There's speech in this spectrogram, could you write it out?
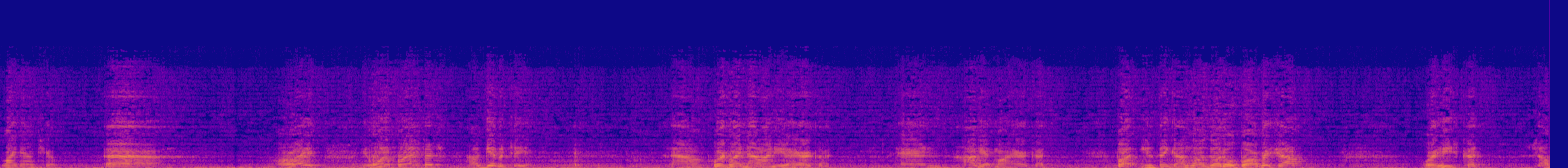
Why don't you? Uh, all right. You want it for instance? I'll give it to you. Now, of course, right now I need a haircut. And I'll get my haircut. But you think I'm going to go to a barber shop where he's cut some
